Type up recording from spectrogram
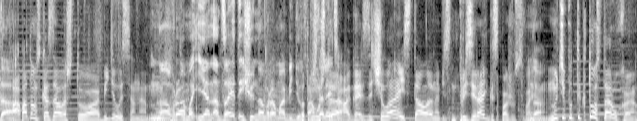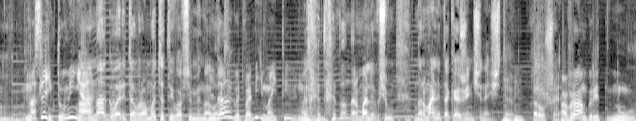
Да. А потом сказала, что обиделась она. на Авраама, и она за это еще и на Авраама обиделась. Потому что Агарь зачала и стала, написано, презирать госпожу свою. Да. Ну, типа, ты кто, старуха? Наследник-то у меня. А она говорит Аврааму, это ты во всем виноват. Да, говорит, в обиде моей ты виноват. Ну, нормально. В общем, нормальная такая женщина, я считаю. Хорошая. Авраам говорит, ну,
